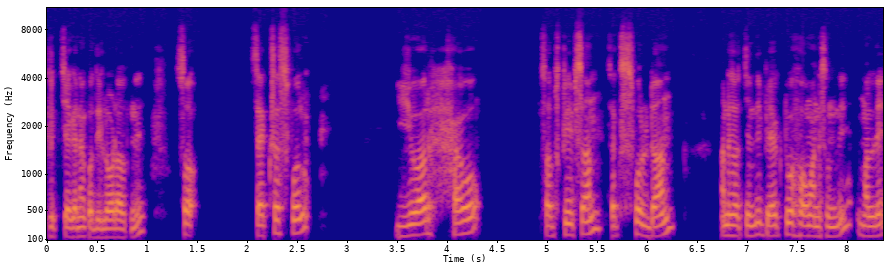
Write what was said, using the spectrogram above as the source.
క్లిక్ చేయగానే కొద్దిగా లోడ్ అవుతుంది. So successful your have subscription successful done అనేసి వచ్చింది. బ్యాక్ టు హోమ్ అనేసి ఉంది. మళ్ళీ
